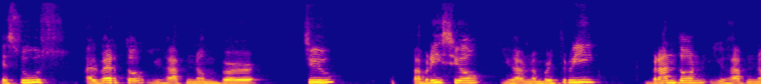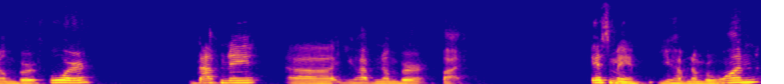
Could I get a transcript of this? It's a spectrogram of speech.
Jesus Alberto, you have number two. Fabricio, you have number three. Brandon, you have number four. Daphne, uh, you have number five. Esme, you have number one.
